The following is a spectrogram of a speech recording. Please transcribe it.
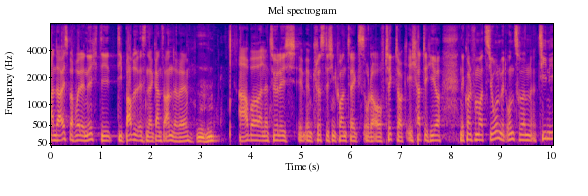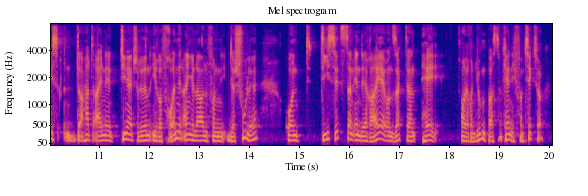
An der Eisbachwelle nicht. Die, die Bubble ist eine ganz andere. Mhm. Aber natürlich im, im, christlichen Kontext oder auf TikTok. Ich hatte hier eine Konfirmation mit unseren Teenies. Da hat eine Teenagerin ihre Freundin eingeladen von der Schule und die sitzt dann in der Reihe und sagt dann, hey, euren Jugendpastor kenne ich von TikTok.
